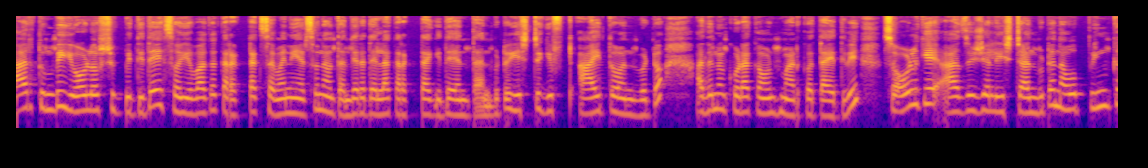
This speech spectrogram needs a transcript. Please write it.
ಆರು ತುಂಬಿ ಏಳು ವರ್ಷಕ್ಕೆ ಬಿದ್ದಿದೆ. ಸೊ ಇವಾಗ ಕರೆಕ್ಟಾಗಿ ಸೆವೆನ್ ಇಯರ್ಸು ನಾವು ತಂದಿರೋದೆಲ್ಲ ಕರೆಕ್ಟಾಗಿದೆ ಅಂತ ಅಂದ್ಬಿಟ್ಟು ಎಷ್ಟು ಗಿಫ್ಟ್ ಆಯಿತು ಅಂದ್ಬಿಟ್ಟು ಅದನ್ನು ಕೂಡ ಕೌಂಟ್ ಮಾಡ್ಕೋತಾ ಇದ್ವಿ. ಸೊ ಅವಳಿಗೆ ಆಸ್ ಯೂಶಲ್ ಇಷ್ಟ ಅಂದ್ಬಿಟ್ಟು ನಾವು ಪಿಂಕ್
